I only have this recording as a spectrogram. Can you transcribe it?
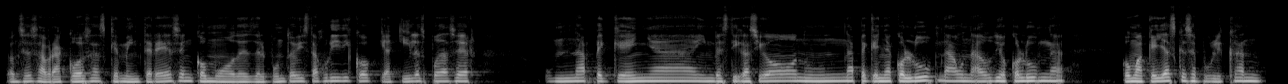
entonces habrá cosas que me interesen como desde el punto de vista jurídico, que aquí les pueda hacer una pequeña investigación, una pequeña columna, una audio columna, como aquellas que se publican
